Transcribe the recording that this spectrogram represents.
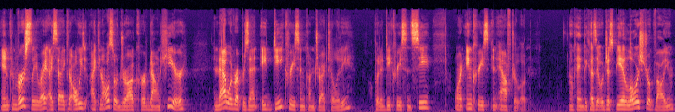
And conversely, right, I said I could always I can also draw a curve down here, and that would represent a decrease in contractility. I'll put a decrease in C or an increase in afterload. Okay, because it would just be a lower stroke volume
